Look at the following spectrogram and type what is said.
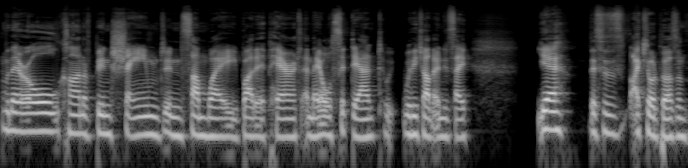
when they're all kind of been shamed in some way by their parents, and they all sit down to, with each other and just say, "Yeah, this is I killed a person.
